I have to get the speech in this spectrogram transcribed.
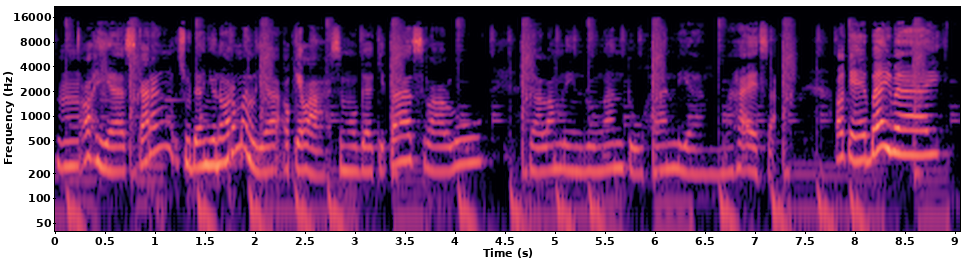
hmm, oh iya sekarang sudah new normal ya. Oke lah semoga kita selalu dalam lindungan Tuhan yang Maha Esa. Oke bye bye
